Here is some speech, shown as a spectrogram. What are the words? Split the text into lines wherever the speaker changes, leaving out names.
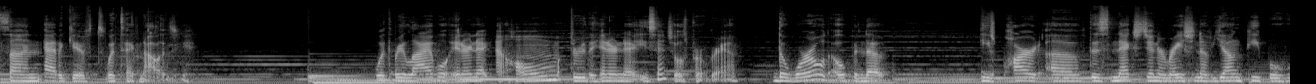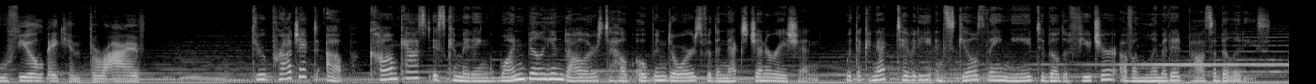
son had a gift with technology. With reliable internet at home through the Internet Essentials program, the world opened up. He's part of this next generation of young people who feel they can thrive.
Through Project UP, Comcast is committing $1 billion to help open doors for the next generation with the connectivity and skills they need to build a future of unlimited possibilities.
